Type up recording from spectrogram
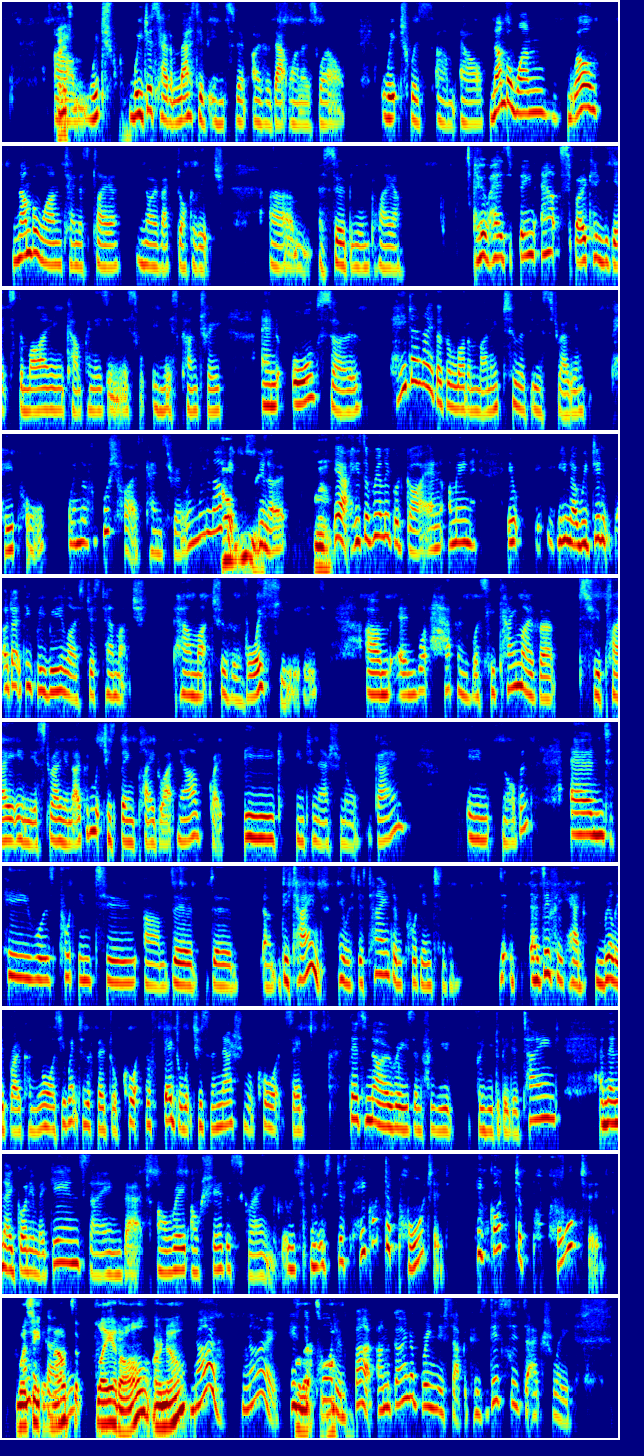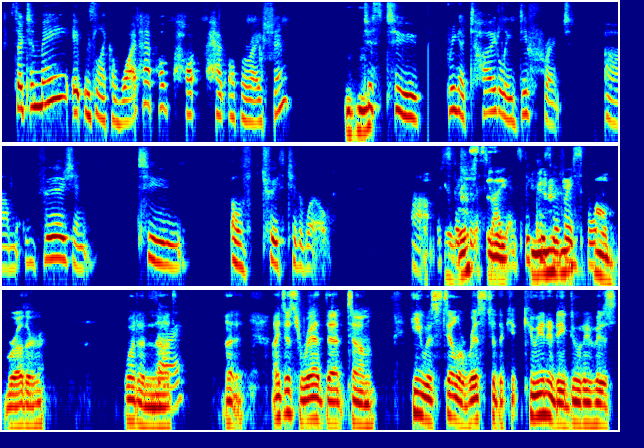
um, which we just had a massive incident over that one as well, which was um, our number one, well, number one tennis player Novak Djokovic, um, a Serbian player who has been outspoken against the mining companies in this in this country, and also he donated a lot of money to the Australian people when the bushfires came through, and we love oh, him. Really? You know, well. yeah, he's a really good guy, and I mean, it, you know, we didn't. I don't think we realised just how much how much of a voice he is. Um, and what happened was he came over to play in the Australian Open, which is being played right now. A great big international game in Melbourne, and he was put into um, the the um, detained. He was detained and put into the as if he had really broken laws. He went to the federal court. The federal, which is the national court, said there's no reason for you for you to be detained. And then they got him again, saying that I'll read, I'll share the screen. It was it was just he got deported. He got deported. Was he allowed to play at all or no? No, no. He's oh, deported. Awesome. But I'm going to bring this up because this is actually so to me, it was like a white hat, hot hat operation mm-hmm. just to bring a totally different um, version to of truth to the world, um, especially Australians, because we're very sport. Oh, brother, what a nut! Uh, I just read that um, he was still a risk to the community due to his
